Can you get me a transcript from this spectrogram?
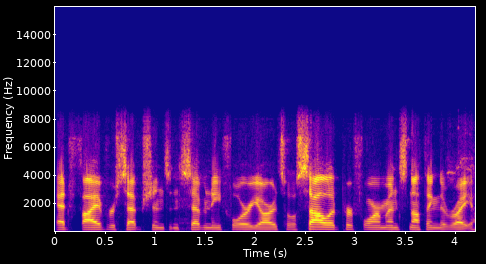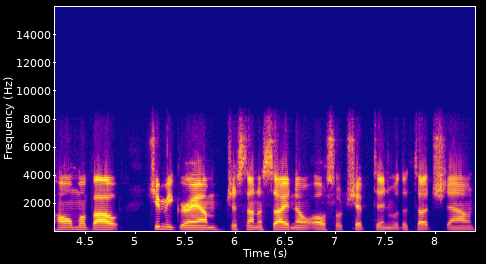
had five receptions and 74 yards. So a solid performance, nothing to write home about. Jimmy Graham, just on a side note, also chipped in with a touchdown.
